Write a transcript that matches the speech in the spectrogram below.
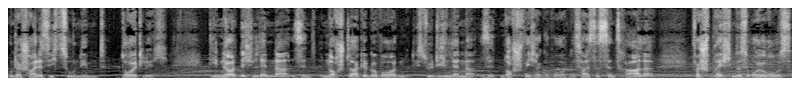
unterscheidet sich zunehmend deutlich. Die nördlichen Länder sind noch stärker geworden, die südlichen Länder sind noch schwächer geworden. Das heißt, das zentrale Versprechen des Euros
